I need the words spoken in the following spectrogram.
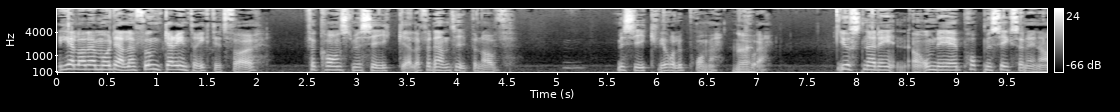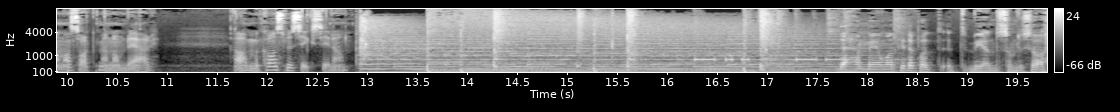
hela den modellen funkar inte riktigt för, för konstmusik eller för den typen av musik vi håller på med. Nej. Tror jag. Just när det, om det är popmusik så är det en annan sak men om det är ja, med konstmusiksidan. Det här med om man tittar på ett, ett ben som du sa,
